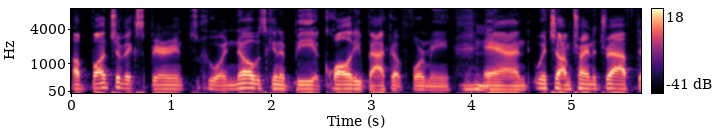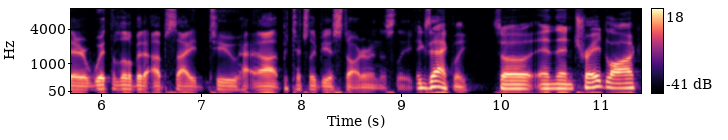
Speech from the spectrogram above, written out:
a bunch of experience who I know is going to be a quality backup for me Mm-hmm. and which I'm trying to draft there with a little bit of upside to uh, potentially be a starter in this league. Exactly. So and then trade Lock,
